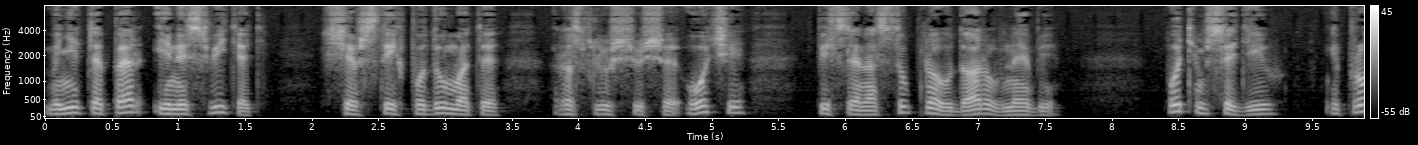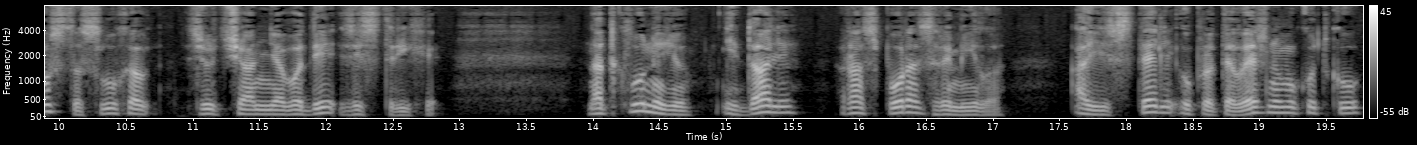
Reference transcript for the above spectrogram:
мені тепер і не світять, ще встиг подумати, розплющивши очі після наступного удару в небі. Потім сидів і просто слухав зючання води зі стріхи. Над клунею і далі раз по раз гриміло, а із стелі у протилежному кутку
